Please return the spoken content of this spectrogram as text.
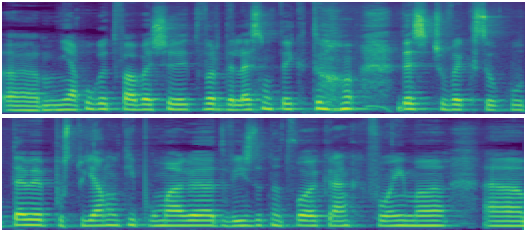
А, някога това беше твърде лесно, тъй като 10 човека са около тебе, постоянно ти помагат, виждат на твоя екран какво има. А,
